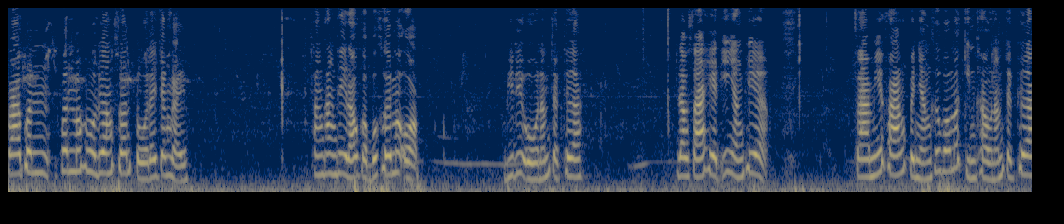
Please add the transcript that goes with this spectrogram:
ว่าเพิ่นเพิ่นมาหูเรื่องส่วนตัวได้จังไดทั้งทั้งที่เรากับบ่เคยมาออกวิดีโอน้ำจากเธอเราสาเหตุอีหยังที่สามีฟังเป็นหยังคือว่ามากินข้าวน้ำจากเธอ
